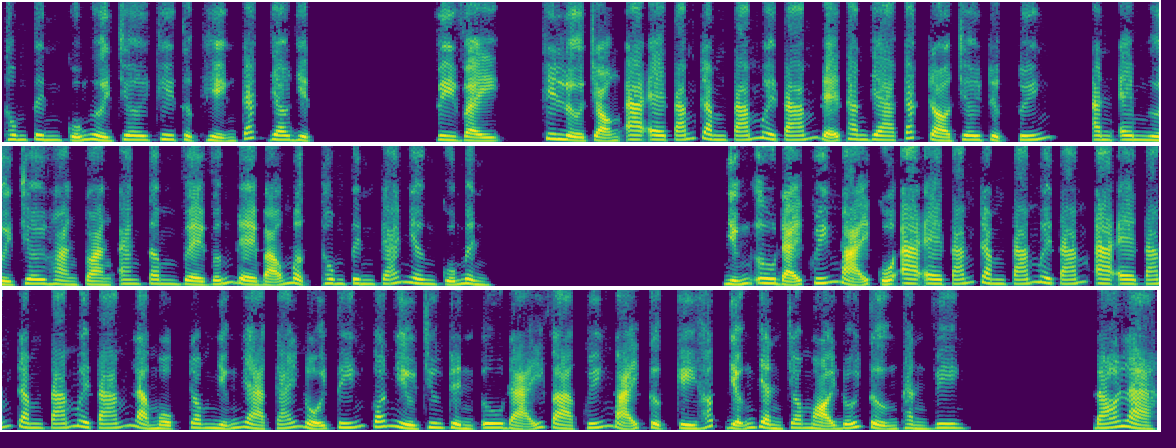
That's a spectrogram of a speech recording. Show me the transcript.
thông tin của người chơi khi thực hiện các giao dịch. Vì vậy, khi lựa chọn AE888 để tham gia các trò chơi trực tuyến, anh em người chơi hoàn toàn an tâm về vấn đề bảo mật thông tin cá nhân của mình. Những ưu đãi khuyến mãi của AE888 AE888 là một trong những nhà cái nổi tiếng có nhiều chương trình ưu đãi và khuyến mãi cực kỳ hấp dẫn dành cho mọi đối tượng thành viên. Đó là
